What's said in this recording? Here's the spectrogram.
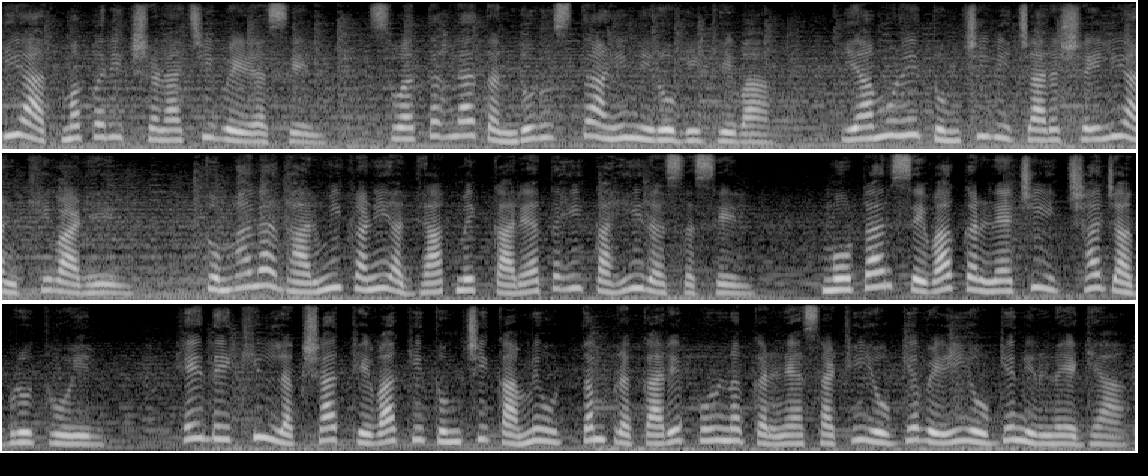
ही आत्मपरीक्षणाची वेळ असेल. स्वतःला तंदुरुस्त आणि निरोगी ठेवा. यामुळे तुमची विचारशैली आणखी वाढेल. तुम्हाला धार्मिक आणि आध्यात्मिक कार्यातही काही रस असेल. मोटार सेवा करण्याची इच्छा जागृत होईल. हे देखील लक्षात ठेवा की तुमची कामे उत्तम प्रकारे पूर्ण करण्यासाठी योग्य वेळी योग्य निर्णय घ्या.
